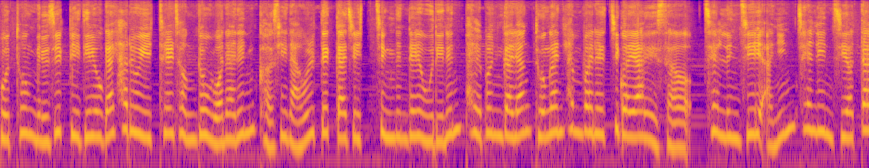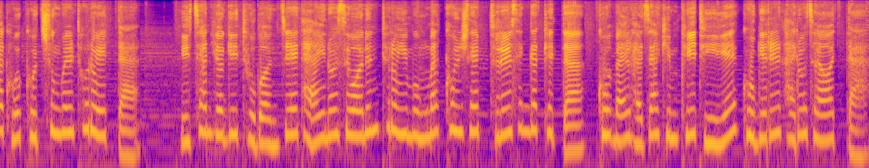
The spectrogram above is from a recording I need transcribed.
보통 뮤직비디오가 하루 이틀 정도 원하는 것이 나올 때까지 찍는데 우리는 8분가량 동안 한 번에 찍어야 해서 challenge 아닌 challenge였다고 고충을 토로했다. 이찬혁이 두 번째 Dinosaur는 트로이 목마 콘셉트를 생각했다. 고 말하자 뒤에 고개를 가로저었다.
